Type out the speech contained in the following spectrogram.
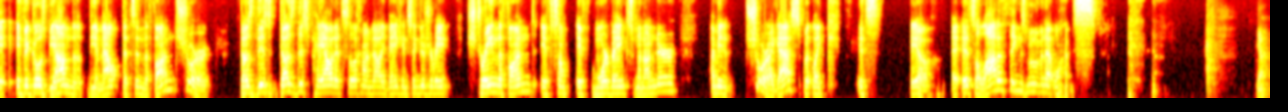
if it goes beyond the, the amount that's in the fund, sure. Does this does this payout at Silicon Valley Bank and Signature Bank strain the fund if some if more banks went under? I mean, sure, I guess, but like it's you know, it's a lot of things moving at once. yeah,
